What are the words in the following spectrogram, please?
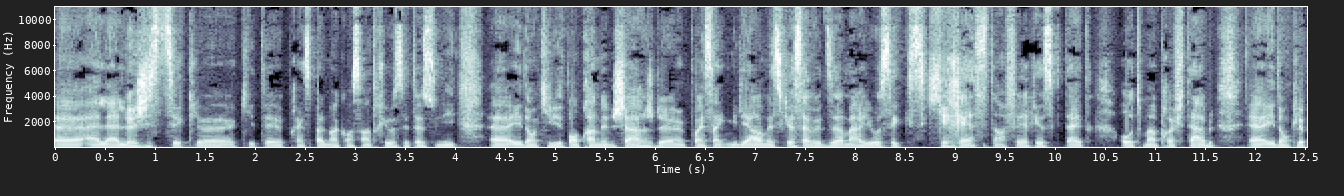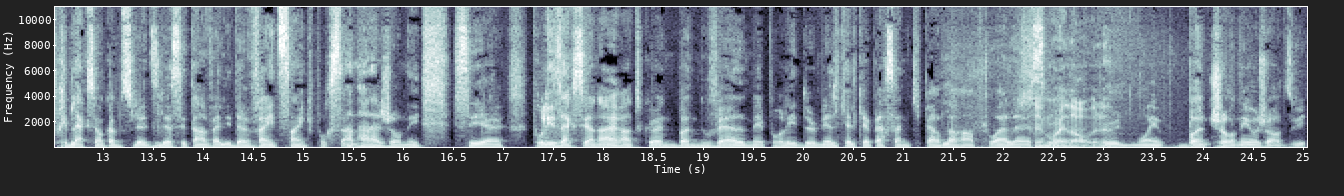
euh, à la logistique, qui était principalement concentrée aux États-Unis. Euh, et donc, ils vont prendre une charge de 1,5 milliard. Mais ce que ça veut dire, Mario, c'est que ce qui reste, en fait, risque d'être hautement profitable. Euh, et donc, le prix de l'action, comme tu l'as dit, s'est envolé de 25% dans la journée. C'est pour les actionnaires, en tout cas, une bonne nouvelle, mais pour les 2000 quelques personnes qui perdent leur emploi, c'est moins drôle. Une moins bonne journée aujourd'hui.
